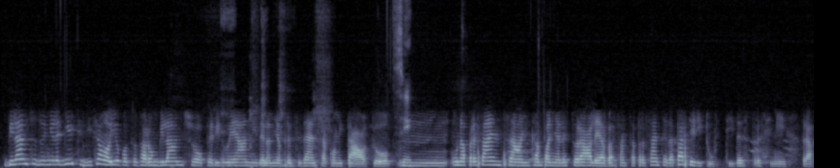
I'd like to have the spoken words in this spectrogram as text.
Bilancio 2010, diciamo io posso fare un bilancio per i due anni della mia presidenza a comitato, Sì. Mm, una presenza in campagna elettorale abbastanza presente da parte di tutti, destra e sinistra,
